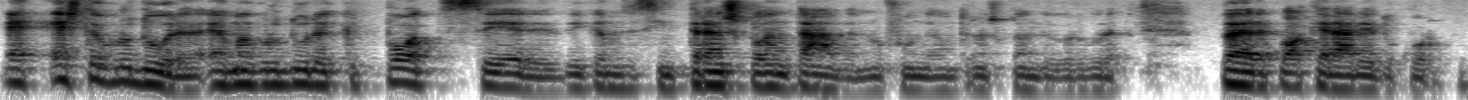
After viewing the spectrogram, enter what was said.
É, esta gordura é uma gordura que pode ser, digamos assim, transplantada, no fundo é um transplante de gordura, para qualquer área do corpo.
